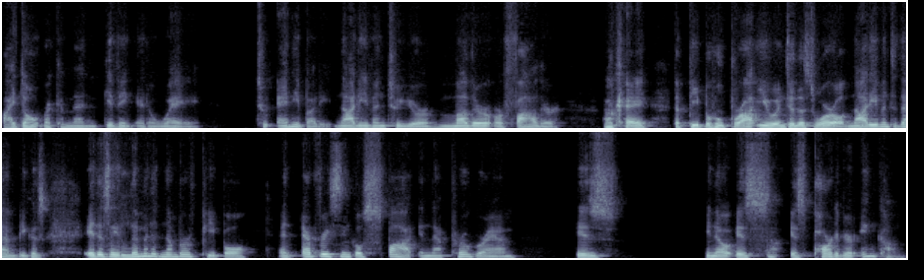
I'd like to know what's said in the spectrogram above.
I don't recommend giving it away to anybody, not even to your mother or father, okay? The people who brought you into this world, not even to them, because it is a limited number of people and every single spot in that program is you know, is, is part of your income.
